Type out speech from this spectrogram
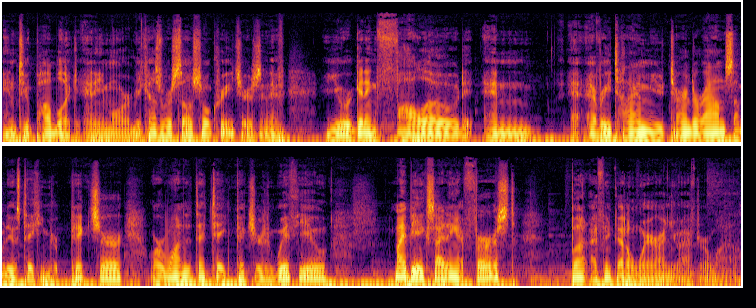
into public anymore because we're social creatures. And if you were getting followed and every time you turned around somebody was taking your picture or wanted to take pictures with you might be exciting at first but i think that'll wear on you after a while.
